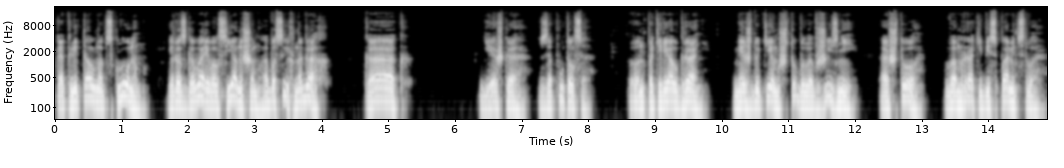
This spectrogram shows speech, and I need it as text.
как летал над склоном и разговаривал с Янышем о босых ногах. Как? Гешка запутался. Он потерял грань между тем, что было в жизни, а что во мраке беспамятства.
